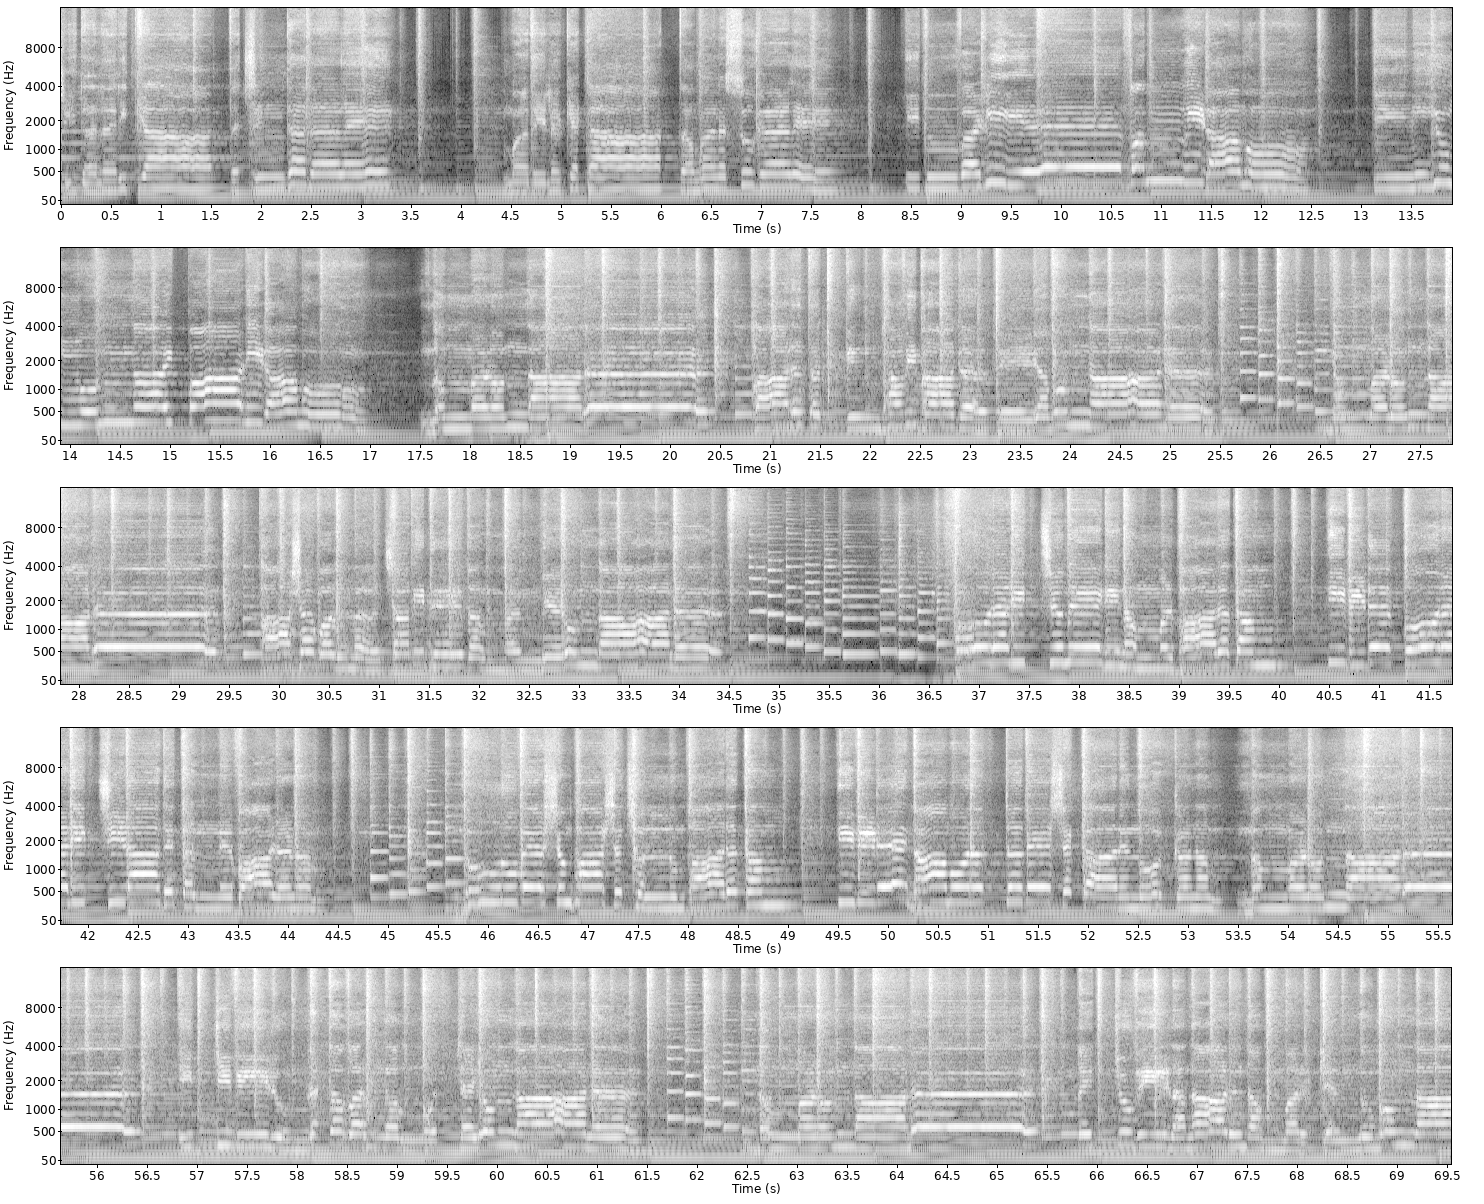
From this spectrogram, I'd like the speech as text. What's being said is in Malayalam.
മത്സരിക്കാത്ത ചിന്തകളെ മതിൽ കെട്ടാത്ത മനസ്സുകളെ ഇതുവഴിയേ വന്നിടാമോ? ഇനിയും ഒന്നായി പാടിടാമോ? നമ്മളൊന്നാണ് ഭാരതത്തിൻ ഭവിഭാഗതേയമൊന്നാണ് നമ്മളൊന്നാണ് ആശ വന്ന ചതിഭേദം മഞ്ഞൊന്നാണ് പോരടിച്ചു നേടി നമ്മൾ ഭാരതം. ഇവിടെ പോരടിച്ചിടാതെ തന്നെ വാഴണം. നൂറുവേഷം ഭാഷ ചൊല്ലും ഭാരതം. ഇവിടെ നാം ഒരൊറ്റ ദേശക്കാരൻ നോക്കണം. നമ്മളൊന്നാണ്. രക്തവർണം ഒറ്റയൊന്നാണ്. നമ്മളൊന്നാണ്. പെറ്റുവീണ നാട് നമ്മൾക്കെന്നും ഒന്നാണ്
